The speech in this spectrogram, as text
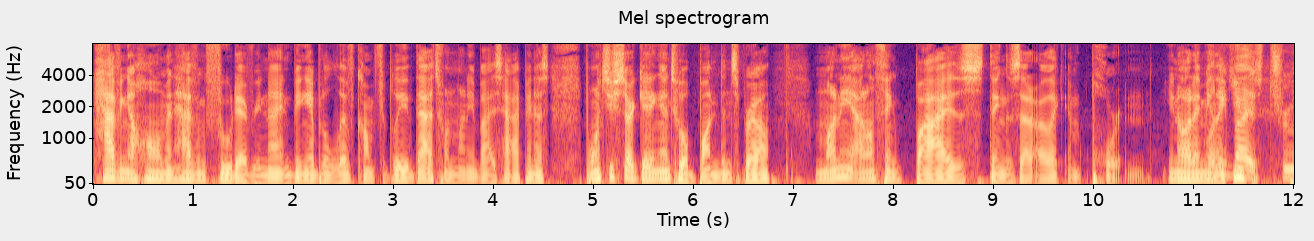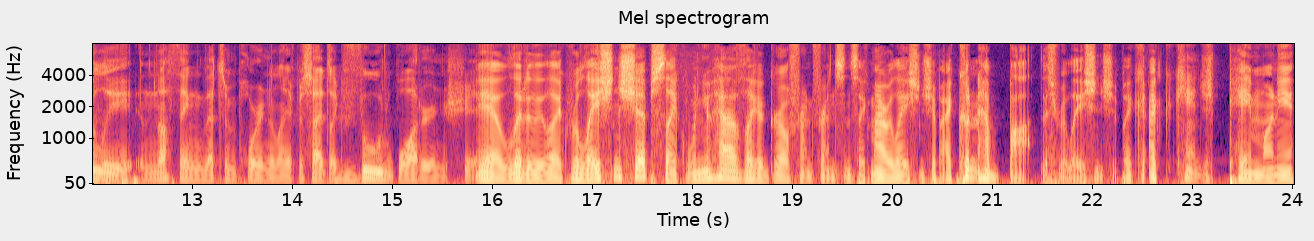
having a home and having food every night and being able to live comfortably. That's when money buys happiness. But once you start getting into abundance, bro, money I don't think buys things that are like important. You know what I mean? Money like you, buys truly nothing that's important in life besides like food, water, and shit. Mm. Yeah, literally, like relationships. Like when you have like a girlfriend, for instance, like my relationship, I couldn't have bought this relationship. Like I can't just pay money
